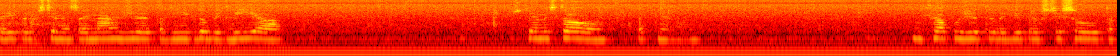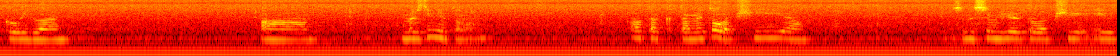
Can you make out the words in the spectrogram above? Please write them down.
který prostě nezajímá, že tady někdo bydlí a prostě je mi z toho špatně, no. Nechápu, že ty lidi prostě jsou takovýhle. A mrzí mě to, no. A tak tam je to lepší a si myslím, že je to lepší i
